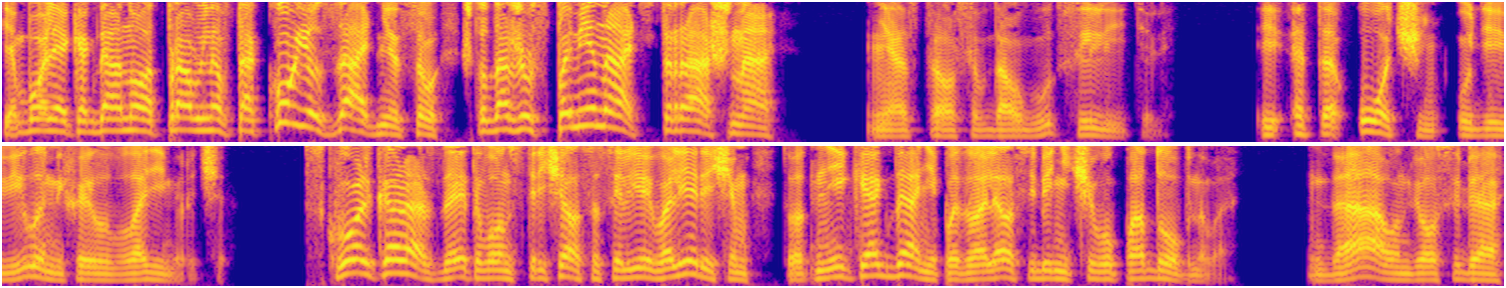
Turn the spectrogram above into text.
Тем более, когда оно отправлено в такую задницу, что даже вспоминать страшно. Не остался в долгу целитель. И это очень удивило Михаила Владимировича. Сколько раз до этого он встречался с Ильей Валерьевичем, тот никогда не позволял себе ничего подобного. Да, он вел себя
